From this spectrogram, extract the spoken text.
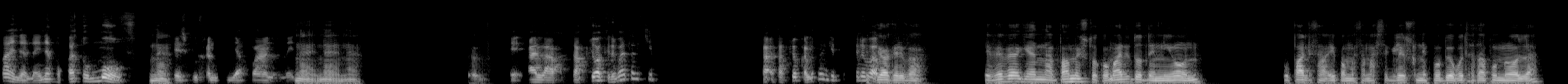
διαφάνεια να είναι από κάτω μοβ. Ναι, ξέρεις, που είχαν τη διαφάνεια. να είναι. ναι, ναι, ναι. Ε, αλλά τα πιο ακριβά ήταν και. Τα, τα πιο καλά ήταν και πιο ακριβά. Πιο ακριβά. Και βέβαια για να πάμε στο κομμάτι των ταινιών, που πάλι θα είπαμε θα μας την κλείσουν την εκπομπή, οπότε θα τα πούμε όλα.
